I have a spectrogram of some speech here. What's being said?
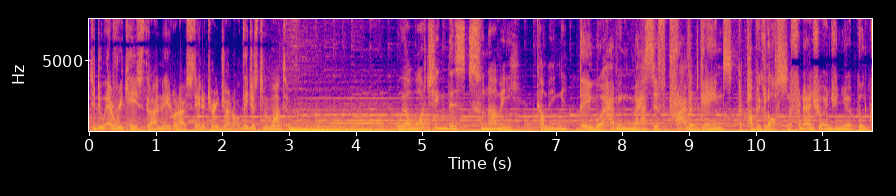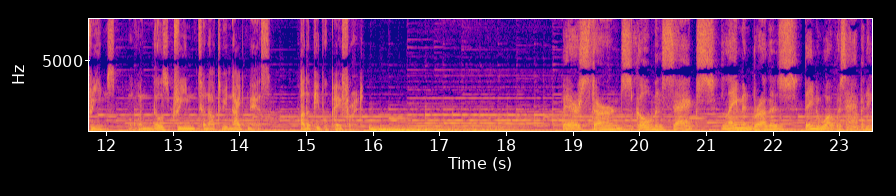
to do every case that I made when I was state attorney general. They just didn't want to. We are watching this tsunami coming. They were having massive private gains at public loss. The financial engineer built dreams. When those dreams turn out to be nightmares, other people pay for it. Bear Stearns, Goldman Sachs, Lehman Brothers, they knew what was happening.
